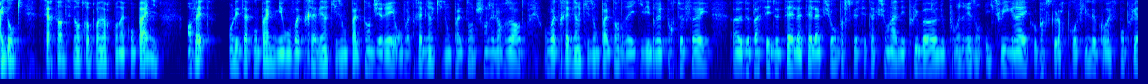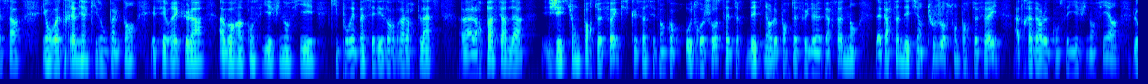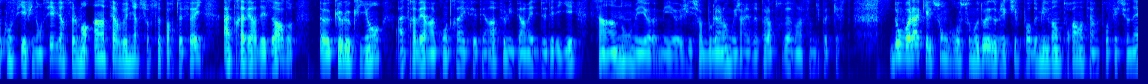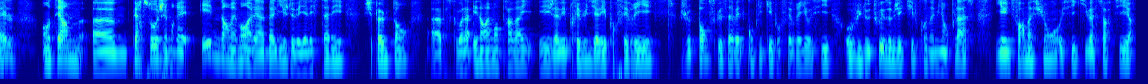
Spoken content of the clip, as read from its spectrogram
Et donc, certains de ces entrepreneurs qu'on accompagne, en fait, on les accompagne, mais on voit très bien qu'ils n'ont pas le temps de gérer, on voit très bien qu'ils n'ont pas le temps de changer leurs ordres, on voit très bien qu'ils n'ont pas le temps de rééquilibrer le portefeuille, euh, de passer de telle à telle action parce que cette action-là n'est plus bonne, ou pour une raison X ou Y, ou parce que leur profil ne correspond plus à ça, et on voit très bien qu'ils n'ont pas le temps, et c'est vrai que là, avoir un conseiller financier qui pourrait passer les ordres à leur place, euh, alors pas faire de la gestion de portefeuille, puisque ça c'est encore autre chose, c'est-à-dire détenir le portefeuille de la personne, non, la personne détient toujours son portefeuille à travers le conseiller financier, hein. le conseiller financier vient seulement intervenir sur ce portefeuille à travers des ordres euh, que le client, à travers un contrat, etc., peut lui permettre de déléguer. Ça a un nom, mais, euh, euh, je l'ai sur le bout de la langue, mais j'arriverai pas à le retrouver avant la fin du podcast. Donc voilà, quels sont grosso modo les objectifs pour 2023 en termes professionnels. En termes perso, j'aimerais énormément aller à Bali. Je devais y aller cette année, j'ai pas eu le temps parce que voilà, énormément de travail et j'avais prévu d'y aller pour février. Je pense que ça va être compliqué pour février aussi, au vu de tous les objectifs qu'on a mis en place. Il y a une formation aussi qui va sortir,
